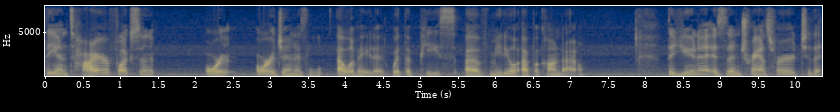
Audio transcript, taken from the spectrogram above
The entire flexor or origin is elevated with a piece of medial epicondyle. The unit is then transferred to the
